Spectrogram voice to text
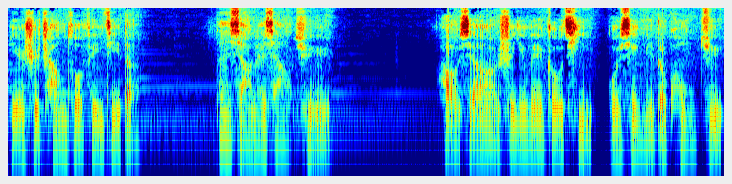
也是常坐飞机的。但想来想去，好像是因为勾起我心里的恐惧。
